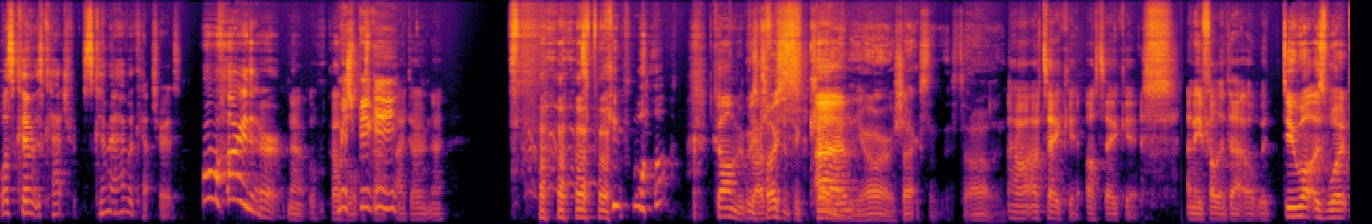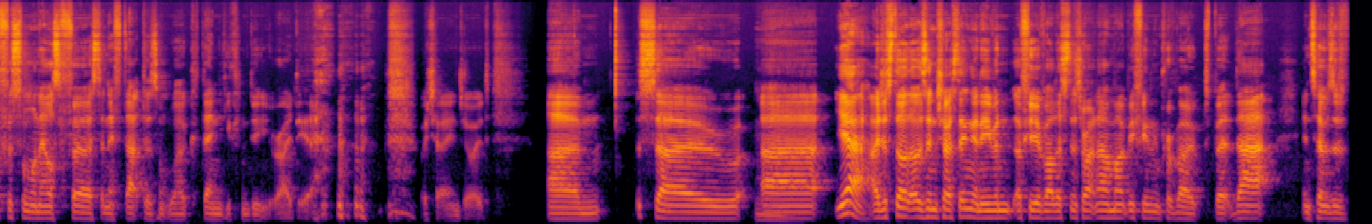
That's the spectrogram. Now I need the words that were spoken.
what's Kermit's catchphrase? Does Kermit have a catchphrase? Oh, hi there. No, oh, God, Miss what was that? Piggy. I don't know. what? Calm me, was bruv. closer to Kermit Um, than your Irish accent to Ireland. Oh, I'll take it. I'll take it. And he followed that up with do what has worked for someone else first. And if that doesn't work, then you can do your idea, which I enjoyed. Um, so, Hmm. uh, yeah, I just thought that was interesting. And even a few of our listeners right now might be feeling provoked. But that, in terms of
